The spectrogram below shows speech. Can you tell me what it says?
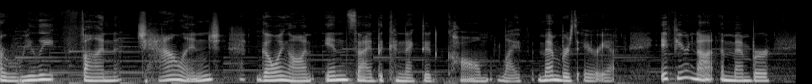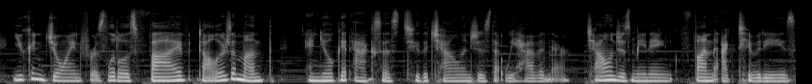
a really fun challenge going on inside the Connected Calm Life members area. If you're not a member, you can join for as little as $5 a month and you'll get access to the challenges that we have in there. Challenges meaning fun activities,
